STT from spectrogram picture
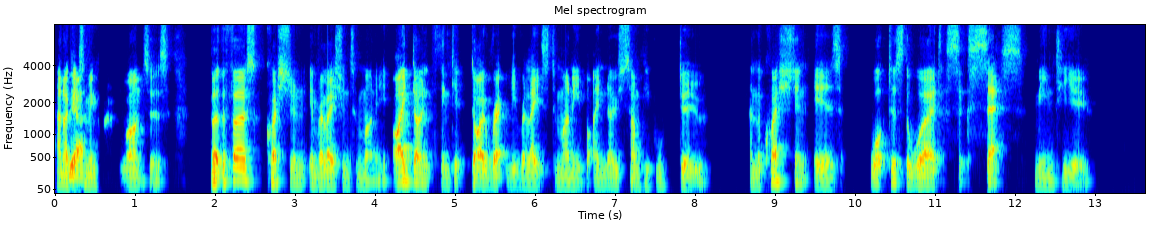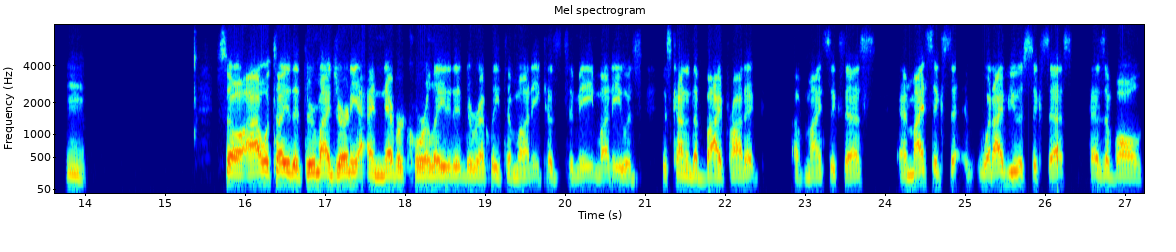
and I get yeah. some incredible answers. But the first question in relation to money, I don't think it directly relates to money, but I know some people do. And the question is, what does the word success mean to you? Mm. So I will tell you that through my journey, I never correlated it directly to money because to me, money was just kind of the byproduct of my success. And my success, what I view as success, has evolved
